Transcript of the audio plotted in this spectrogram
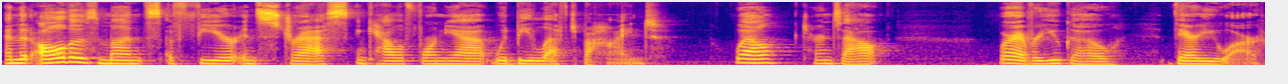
and that all those months of fear and stress in California would be left behind. Well, turns out, wherever you go, there you are.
